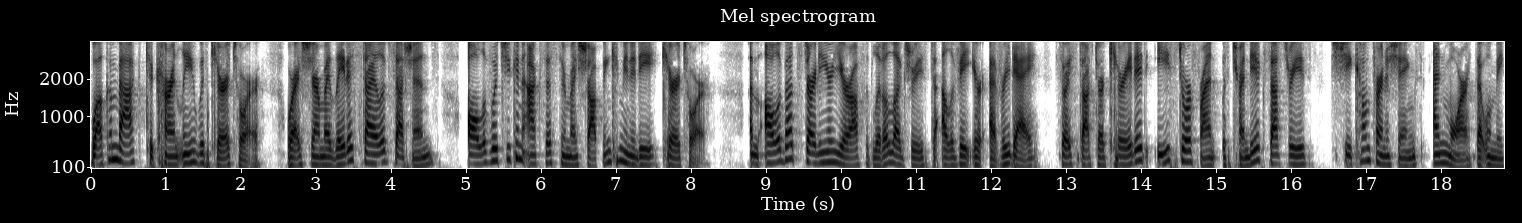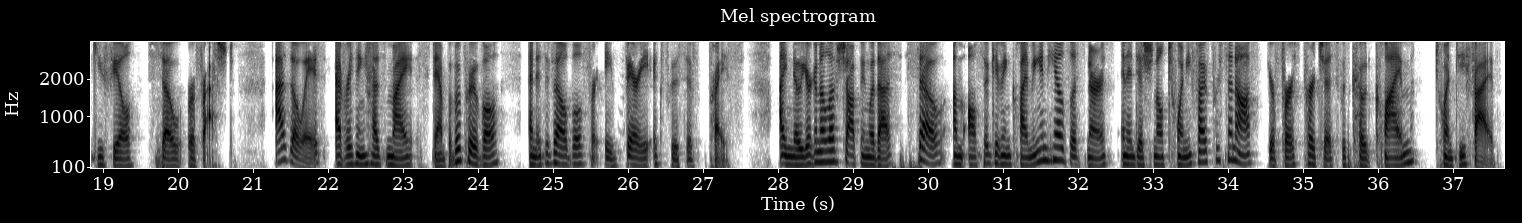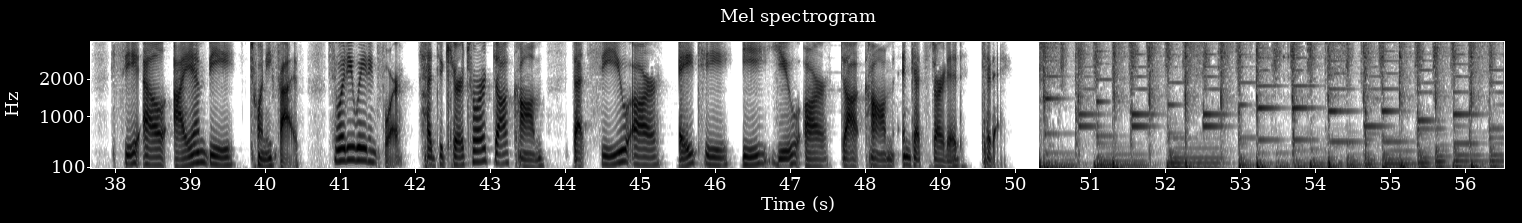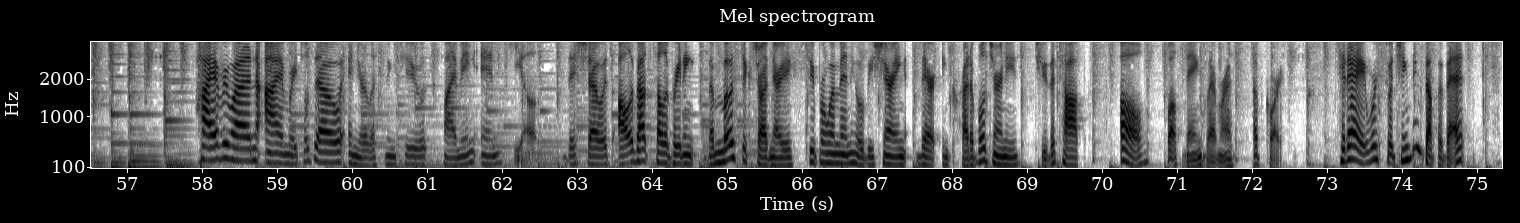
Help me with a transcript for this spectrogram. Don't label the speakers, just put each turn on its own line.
Welcome back to Currently with Curateur, where I share my latest style obsessions, all of which you can access through my shopping community, Curateur. I'm all about starting your year off with little luxuries to elevate your everyday. So I stocked our curated e storefront with trendy accessories, chic home furnishings, and more that will make you feel so refreshed. As always, everything has my stamp of approval and is available for a very exclusive price. I know you're going to love shopping with us. So I'm also giving Climbing in Heels listeners an additional 25% off your first purchase with code CLIMB25, C L I M B 25. So what are you waiting for? Head to curateur.com. That's C U R A T E U R.com and get started today. Hi, everyone. I'm Rachel Zoe, and you're listening to Climbing in Heels. This show is all about celebrating the most extraordinary superwomen who will be sharing their incredible journeys to the top, all while staying glamorous, of course. Today, we're switching things up a bit.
